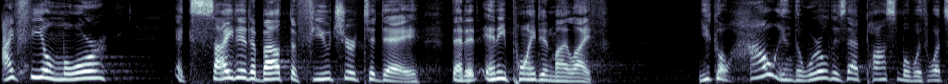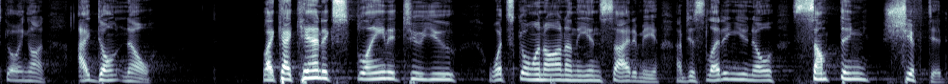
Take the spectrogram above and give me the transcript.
I feel more excited about the future today than at any point in my life. You go, how in the world is that possible with what's going on? I don't know. Like, I can't explain it to you what's going on on the inside of me. I'm just letting you know something shifted.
